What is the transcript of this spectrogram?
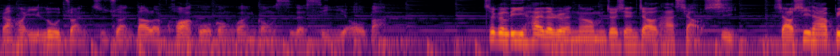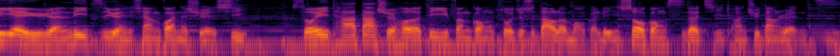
然后一路转职转到了跨国公关公司的 CEO 吧。这个厉害的人呢，我们就先叫他小细。小细他毕业于人力资源相关的学系，所以他大学后的第一份工作就是到了某个零售公司的集团去当人资。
